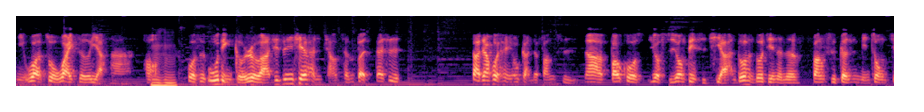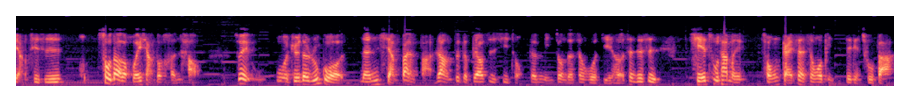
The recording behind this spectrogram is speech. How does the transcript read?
你外做外遮阳啊，好，或者是屋顶隔热啊，其实一些很小成本，但是。大家会很有感的方式，那包括有使用定时器啊，很多很多节能的方式跟民众讲，其实受到的回响都很好。所以我觉得，如果能想办法让这个标志系统跟民众的生活结合，甚至是协助他们从改善生活品质这点出发，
